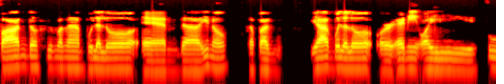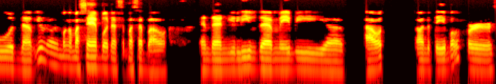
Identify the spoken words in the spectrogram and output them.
fond of yung mga bulalo and, uh, you know, kapag you have bulalo or any oily food na, you know, mga masebo na masabaw, and then you leave them maybe uh, out on the table for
